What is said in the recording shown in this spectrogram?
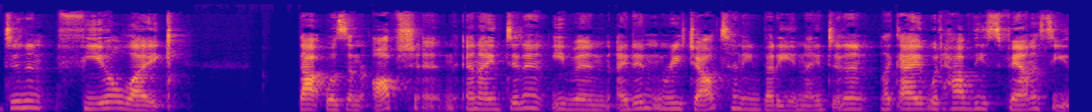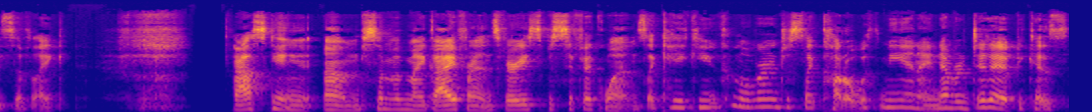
didn't feel like that was an option and I didn't even I didn't reach out to anybody and I didn't like I would have these fantasies of like asking um some of my guy friends very specific ones like hey can you come over and just like cuddle with me and I never did it because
